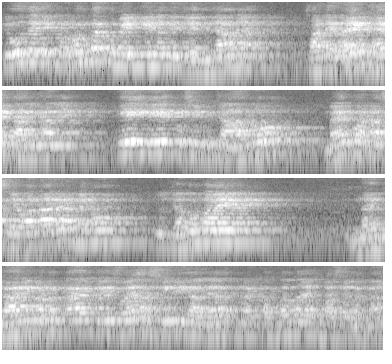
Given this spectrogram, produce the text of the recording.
ਤੇ ਉਹਦੇ ਲਈ ਪ੍ਰਬੰਧਕ ਕਮੇਟੀ ਇਹਨਾਂ ਦੀ ਜਿੱਤ ਜਾਣ ਆ। ਸਾਡੇ ਰਹਿ ਹੈ ਕਾਲੀਆਂ ਨੇ, ਇਹ ਇਹ ਤੁਸੀਂ ਵਿਚਾਰ ਲਓ। ਮੈਂ ਤੁਹਾਡਾ ਸੇਵਾਦਾਰ ਹਾਂ ਮੈਨੂੰ ਜਦੋਂ ਦਾ ਇਹ ਨਰਕਾਰੀ ਮਟਰ ਕਾਇ ਕੇਸ ਹੋਇਆ ਅਸੀਂ ਦੀ ਗੱਲ ਆ ਮੈਂ ਖੱਤਰ ਦਾ ਇਸ ਪਾਸੇ ਲੱਗਾ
